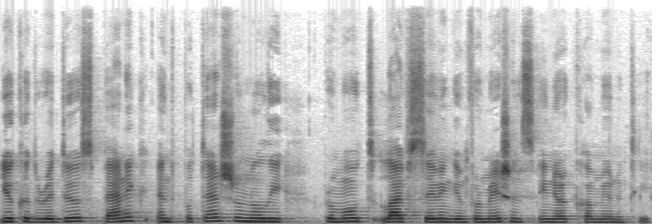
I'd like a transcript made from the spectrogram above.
you could reduce panic and potentially promote life saving information in your community.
